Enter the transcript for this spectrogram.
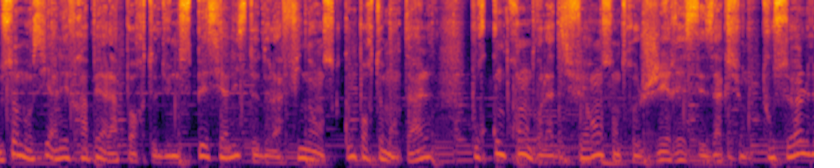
nous sommes aussi allés frapper à la porte d'une spécialiste de la finance comportementale pour comprendre la différence entre gérer ses actions tout seul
